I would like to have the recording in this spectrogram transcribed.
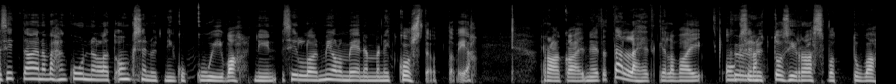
sitten aina vähän kuunnella, että onko se nyt niin kuin kuiva, niin silloin mieluummin enemmän niitä kosteuttavia – raaka-aineita tällä hetkellä vai onko Kyllä. se nyt tosi rasvottuva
